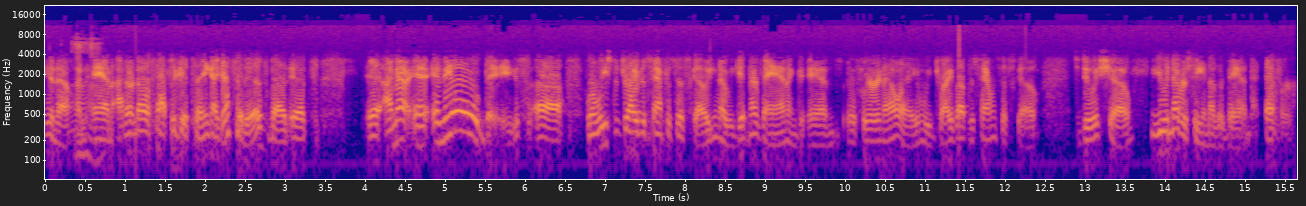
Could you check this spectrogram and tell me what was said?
you know and, Uh-huh. and I don't know if that's a good thing. I guess it is but it's uh, I mean, in in the old days, uh, when we used to drive to San Francisco, you know, we get in our van and, and if we were in LA, and we'd drive up to San Francisco to do a show, you would never see another band ever.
